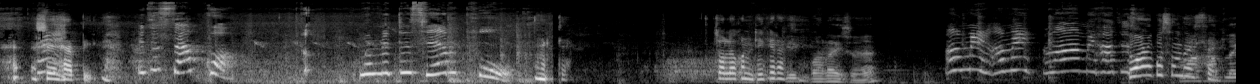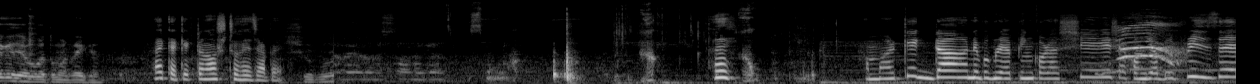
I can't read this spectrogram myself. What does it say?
হ্যাঁ, সে happy. It's a sample. Okay. চলো এখন ঢেকে রাখি। কেক বানাইছে হ্যাঁ? mommy, mommy has a তোমার পছন্দ হয়েছে? হাত লেগে যাব গো তোমার রেখে। হ্যাঁ কেকটা নষ্ট হয়ে যাবে। শুভ। হ্যাঁ আমার কেক ডান এবং র্যাপিং করা শেষ এখন যাবে ফ্রিজে।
